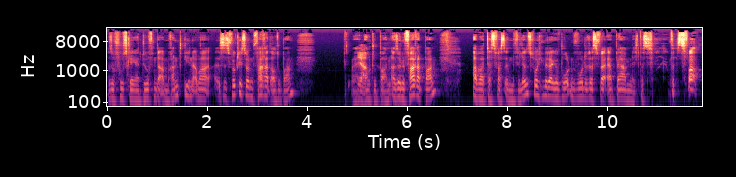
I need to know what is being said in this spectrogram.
Also Fußgänger dürfen da am Rand gehen, aber es ist wirklich so ein Fahrradautobahn. Äh, ja. Autobahn, also eine Fahrradbahn. Aber das, was in Wilhelmsburg mir da geboten wurde, das war erbärmlich. Das, das war,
